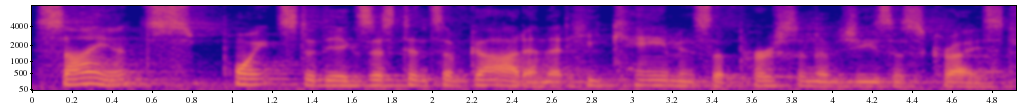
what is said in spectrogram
Science points to the existence of God and that he came as the person of Jesus Christ.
